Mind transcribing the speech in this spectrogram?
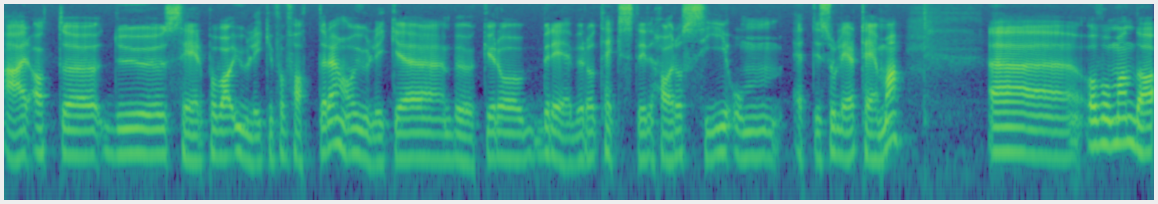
er at eh, du ser på hva ulike forfattere og ulike bøker og brever og tekster har å si om et isolert tema. Uh, og hvor man da,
